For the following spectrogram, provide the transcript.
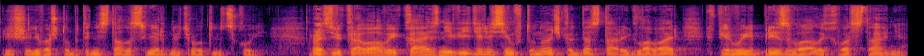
решили во что бы то ни стало свергнуть род людской? Разве кровавые казни виделись им в ту ночь, когда старый главарь впервые призвал их к восстанию?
